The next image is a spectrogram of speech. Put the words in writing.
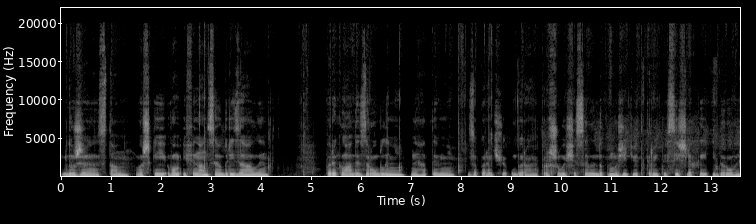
Дуже стан важкий. Вам і фінанси обрізали, переклади зроблені, негативні. Заперечую, убираю. Прошу вищі сили, допоможіть відкрити всі шляхи і дороги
